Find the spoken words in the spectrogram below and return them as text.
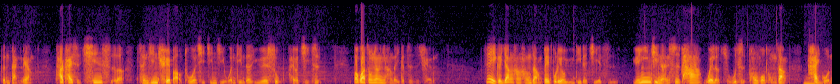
跟胆量，他开始侵蚀了曾经确保土耳其经济稳定的约束还有机制，包括中央银行的一个自治权。这个央行行长被不留余地的解职，原因竟然是他为了阻止通货膨胀。太过努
